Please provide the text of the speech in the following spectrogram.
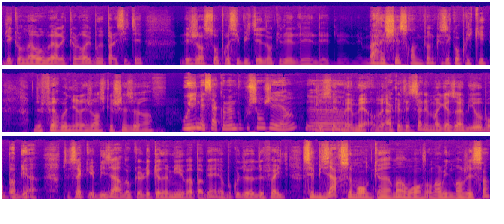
dès qu'on a ouvert les coloris, ne pas les citer, les gens se sont précipités. Donc les, les, maraîchers se rendent compte que c'est compliqué de faire venir les gens que chez eux. Hein. Oui, mais ça a quand même beaucoup changé. Hein, Je sais, mais, mais, à côté de ça, les magasins bio vont pas bien. C'est ça qui est bizarre. Donc euh, l'économie va pas bien, il y a beaucoup de, faillites. C'est bizarre ce monde quand même, hein, où on, a envie de manger ça.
